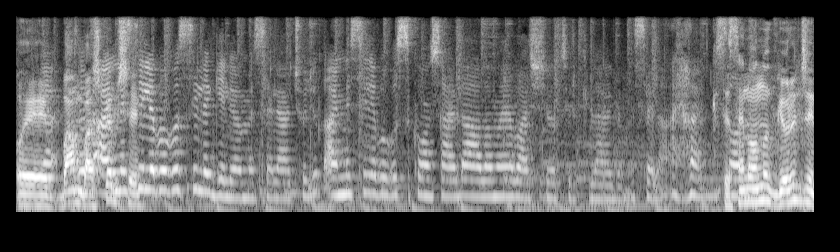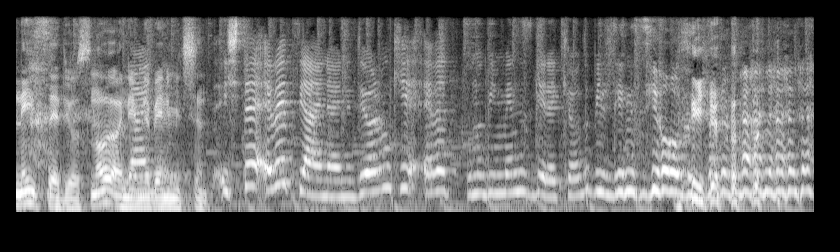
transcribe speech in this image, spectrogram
e, Ya, bambaşka bir şey. Annesiyle babasıyla geliyor mesela çocuk. Annesiyle babası konserde ağlamaya başlıyor türkülerde mesela. Yani İşte sonra- sen onu görünce ne hissediyorsun? O önemli Yani benim için. İşte evet yani hani diyorum ki evet bunu bilmeniz gerekiyordu. Bildiğiniz iyi oldu diyorum yani.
